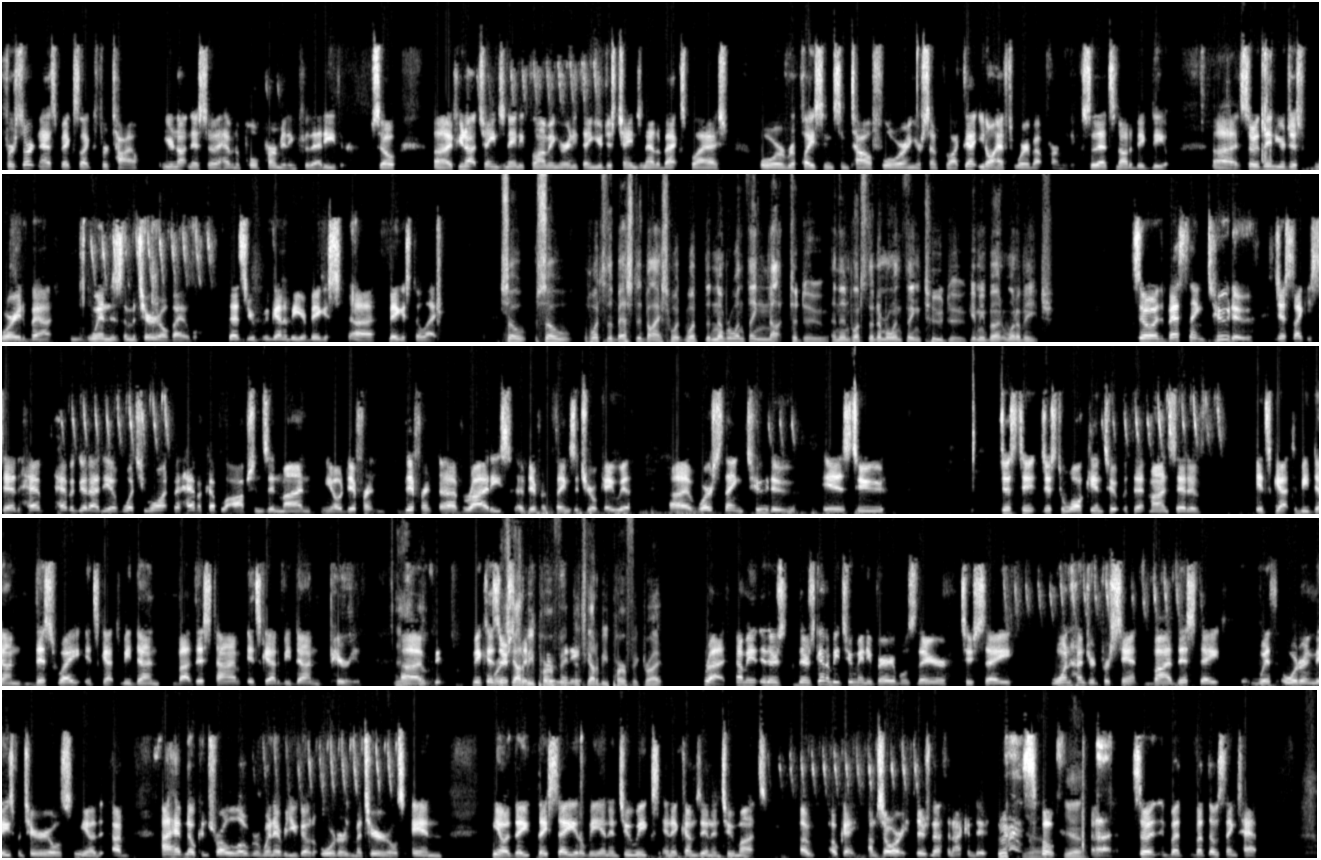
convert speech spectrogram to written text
for certain aspects, like for tile, you're not necessarily having to pull permitting for that either. So uh, if you're not changing any plumbing or anything, you're just changing out a backsplash or replacing some tile flooring or something like that, you don't have to worry about permitting. So that's not a big deal. Uh, so then you're just worried about when is the material available. That's your going to be your biggest uh, biggest delay. So so what's the best advice? What what the number one thing not to do, and then what's the number one thing to do? Give me one of each. So the best thing to do just like you said, have have a good idea of what you want, but have a couple of options in mind. You know, different different uh, varieties of different things that you're okay with. Uh, worst thing to do is to just to just to walk into it with that mindset of it's got to be done this way. It's got to be done by this time. It's got to be done. Period. Uh, because there's got to be perfect. Many, it's got to be perfect, right? Right. I mean, there's there's going to be too many variables there to say 100% by this date with ordering these materials. You know, I, I have no control over whenever you go to order the materials, and you know they they say it'll be in in two weeks, and it comes in in two months. Oh, okay, I'm sorry. There's nothing I can do. so yeah. Uh, so, but but those things happen.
